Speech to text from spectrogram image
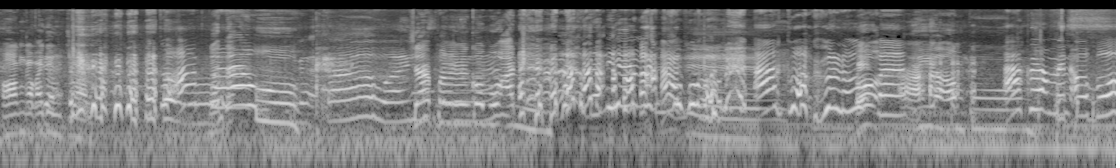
oh anggap aja ucap nggak tahu tahu anjir. siapa yang koboan Aku, aku Oh, lupa. iya ampun. Aku yang main obo.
